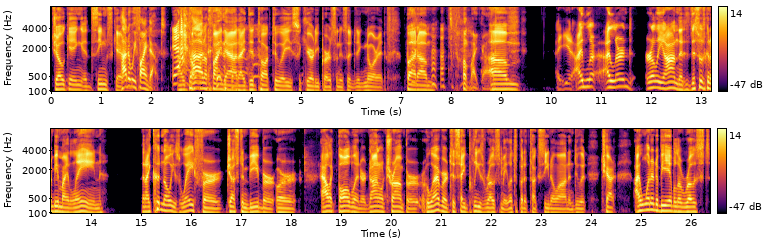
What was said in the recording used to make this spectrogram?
joking. It seems scary. How do we find out? I don't want to find out. I did talk to a security person who said ignore it. But um, Oh my God. um, yeah, I lear- I learned early on that this was going to be my lane. That I couldn't always wait for Justin Bieber or Alec Baldwin or Donald Trump or whoever to say, "Please roast me. Let's put a tuxedo on and do it." I wanted to be able to roast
